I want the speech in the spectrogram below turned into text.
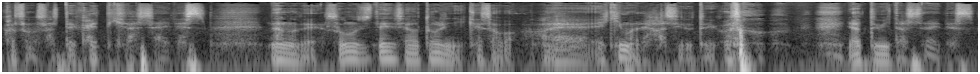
ー、傘をさして帰ってきた次第です。なのでその自転車を取りに今朝は、えー、駅まで走るということをやってみた次第です、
